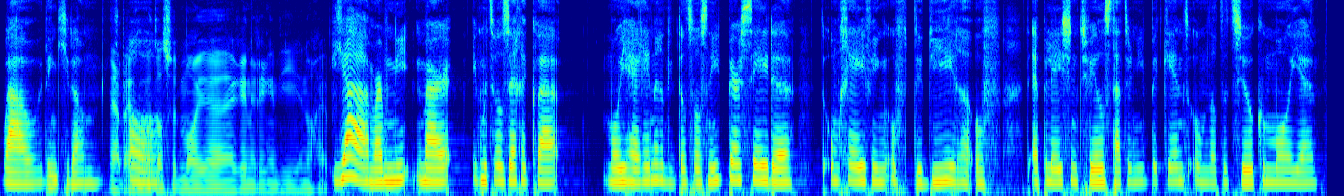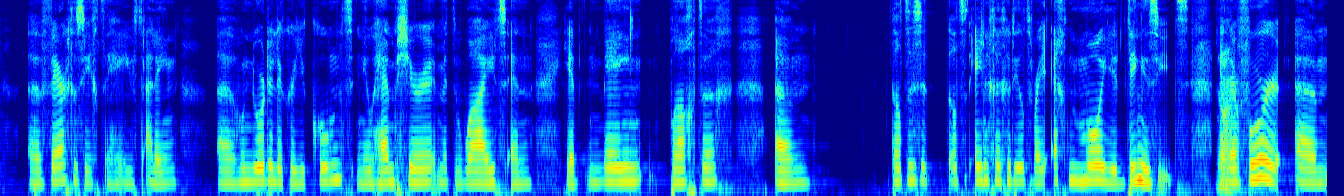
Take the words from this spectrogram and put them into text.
Wauw, denk je dan. ja wel Oh. dat soort mooie herinneringen die je nog hebt. Ja, maar, niet, maar ik moet wel zeggen, qua mooie herinneringen, dat was niet per se de, de omgeving of de dieren. Of de Appalachian Trail staat er niet bekend omdat het zulke mooie eh, vergezichten heeft. Alleen eh, hoe noordelijker je komt, New Hampshire met de Whites en je hebt Maine, prachtig. Ehm, dat, is het, dat is het enige gedeelte waar je echt mooie dingen ziet. En daarvoor ehm,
